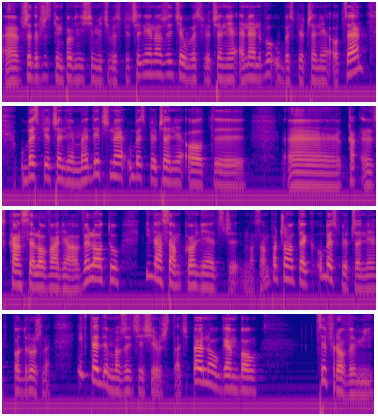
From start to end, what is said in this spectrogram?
E, przede wszystkim powinniście mieć ubezpieczenie na życie, ubezpieczenie NNW, ubezpieczenie OC, ubezpieczenie medyczne, ubezpieczenie od y, e, skancelowania wylotu i na sam koniec, czy na sam początek, ubezpieczenie podróżne. I wtedy możecie się już stać pełną gębą cyfrowymi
